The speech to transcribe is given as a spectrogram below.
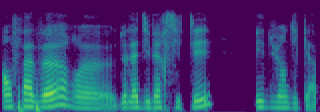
en faveur de la diversité et du handicap.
